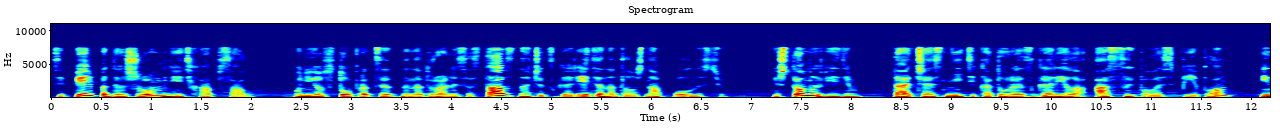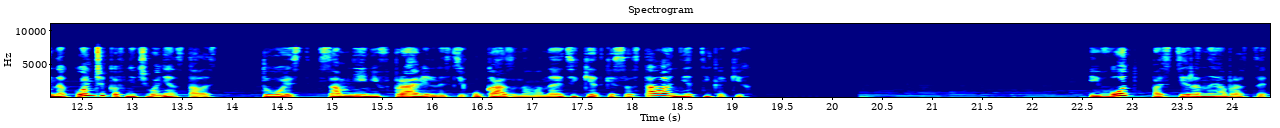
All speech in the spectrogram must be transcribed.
Теперь подожжем нить хапсалу. У нее стопроцентный натуральный состав, значит сгореть она должна полностью. И что мы видим? Та часть нити, которая сгорела, осыпалась пеплом, и на кончиках ничего не осталось. То есть сомнений в правильности указанного на этикетке состава нет никаких. И вот постиранные образцы.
